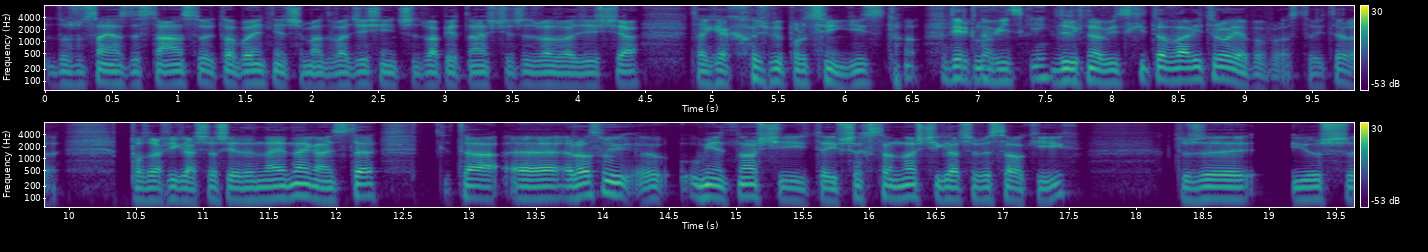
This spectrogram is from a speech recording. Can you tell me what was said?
do rzucania z dystansu, to obojętnie czy ma 2,10, czy 2,15, czy 2,20, tak jak choćby Porzingis, to Dirk Nowicki. Dirk Nowicki to wali truje po prostu i tyle. Potrafi grać też jeden na jednego, więc te, ta e, rozwój e, umiejętności tej wszechstronności graczy wysokich, którzy już e,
